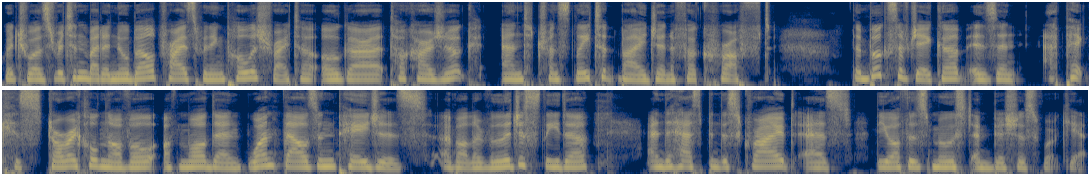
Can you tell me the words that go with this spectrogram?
which was written by the Nobel Prize winning Polish writer Olga Tokarczuk and translated by Jennifer Croft. The Books of Jacob is an epic historical novel of more than 1,000 pages about a religious leader, and it has been described as the author's most ambitious work yet.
